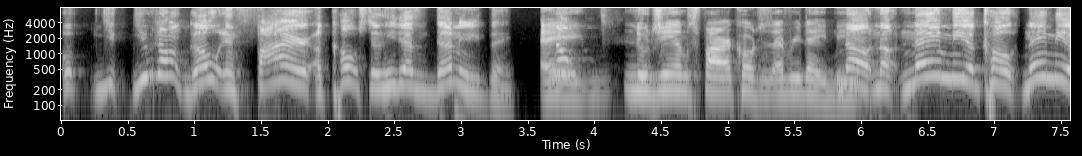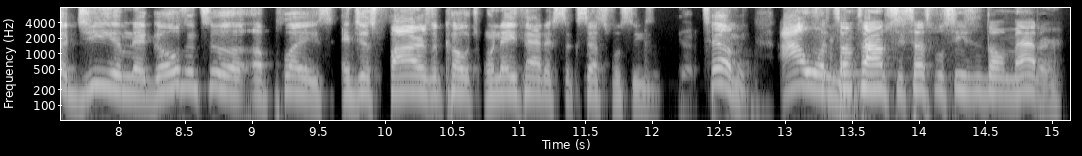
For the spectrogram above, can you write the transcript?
Well, you, you don't go and fire a coach that he doesn't done anything. Hey, new GMs fire coaches every day. B. No, no. Name me a coach. Name me a GM that goes into a, a place and just fires a coach when they've had a successful season. Tell me. I want to. sometimes successful seasons don't matter.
